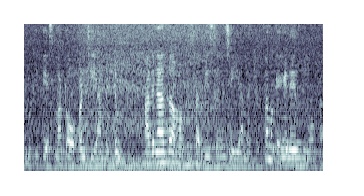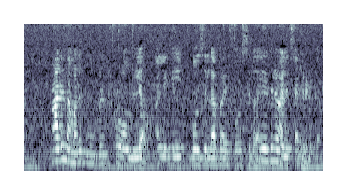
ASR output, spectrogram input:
നമുക്ക് കെ സ്മാർട്ട് ഓപ്പൺ ചെയ്യാൻ പറ്റും. അതിനകത്ത് നമുക്ക് സർവീസുകൾ ചെയ്യാൻ പറ്റും. നമുക്ക് എങ്ങനെയെന്ന് നോക്കാം. ആദ്യം നമ്മൾ ഗൂഗിൾ ക്രോമിലോ അല്ലെങ്കിൽ മോസില്ല ബൈഫോസിലോ ഏതിൽ വേണിച്ചാലും എടുക്കാം.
